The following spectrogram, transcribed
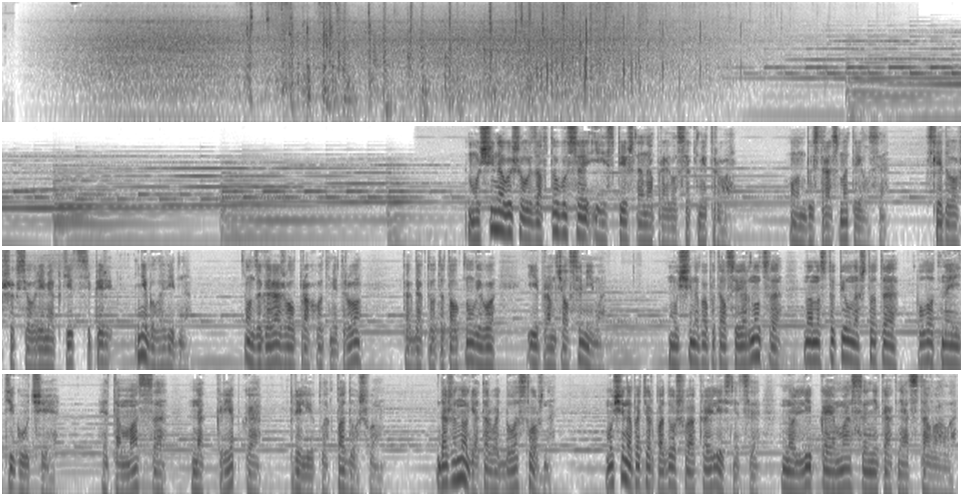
Мужчина вышел из автобуса и спешно направился к метро. Он быстро осмотрелся. Следовавших все время птиц теперь не было видно. Он загораживал проход метро, когда кто-то толкнул его и промчался мимо. Мужчина попытался вернуться, но наступил на что-то плотное и тягучее. Эта масса накрепко прилипла к подошвам. Даже ноги оторвать было сложно – Мужчина потер подошву о край лестницы, но липкая масса никак не отставала.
